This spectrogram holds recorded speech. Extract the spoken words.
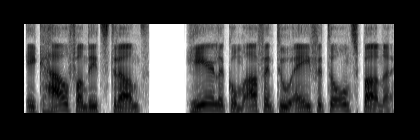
Ik hou van dit strand. Heerlijk om af en toe even te ontspannen.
